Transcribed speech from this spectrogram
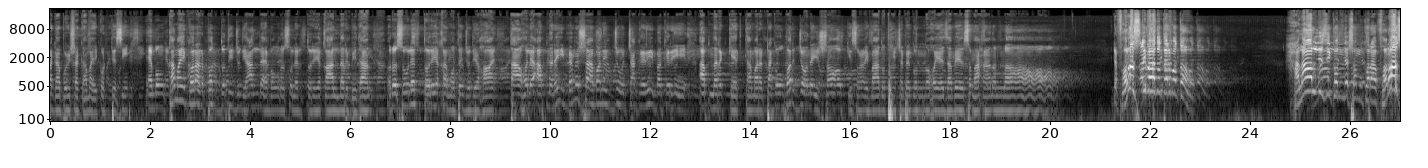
টাকা পয়সা কামাই করতেছি। এবং কামাই করার পদ্ধতি যদি আল্লাহ এবং রসুলের তরিকা, আল্লাহর বিধান, রসুলের তরিকা মতে যদি হয়, তাহলে আপনার এই ব্যবসা, বাণিজ্য, চাকরি, বাকরি, আপনার ক্ষেত খামার, টাকা উপার্জন এই সব কিছু ইবাদত হিসেবে গণ্য হয়ে যাবে, সুবহানাল্লাহ। এটা ফরজ ইবাদতের মতো। হালাল রিজিক অন্বেষণ করা ফরজ।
